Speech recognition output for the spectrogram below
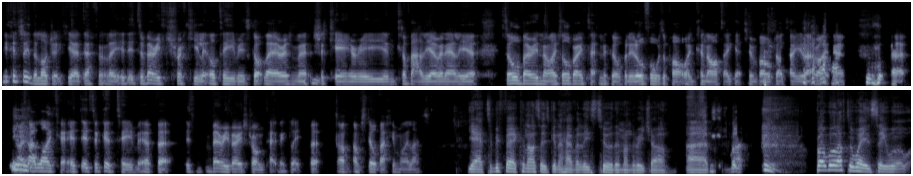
You can see the logic, yeah, definitely. It, it's a very tricky little team he's got there, isn't it? Mm-hmm. Shaqiri and Carvalho and Elliott. It's all very nice, all very technical, but it all falls apart when Konate gets involved. I'll tell you that right now. Uh, I, I, like it. it. It's a good team, uh, but it's very, very strong technically. But I'm, I'm still backing my lads. Yeah, to be fair, Konate is going to have at least two of them under each arm. Uh, but but we'll have to wait and see. Well,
